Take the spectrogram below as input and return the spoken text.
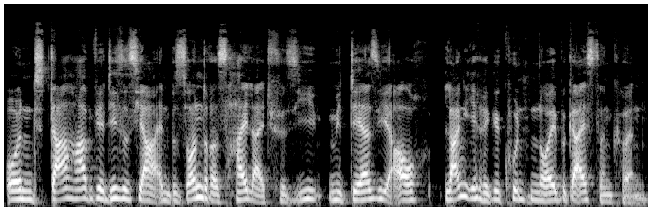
Und da haben wir dieses Jahr ein besonderes Highlight für Sie, mit der Sie auch langjährige Kunden neu begeistern können.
